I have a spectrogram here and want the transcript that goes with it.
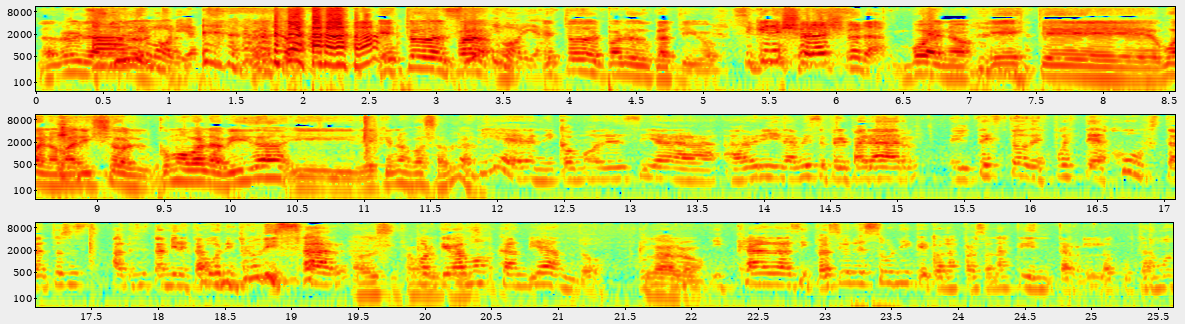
la Rubia y la Ah. Morocha. Y Moria. Esto- es todo el palo, Moria. es todo el palo educativo. Si quieres llorar, llora. Bueno, este, bueno Marisol, ¿cómo va la vida y de qué nos vas a hablar? Bien, y como decía Abril, a veces preparar el texto después te ajusta, entonces a veces también está bueno improvisar, A porque vamos cambiando. Claro. Y cada situación es única y con las personas que interlocutamos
